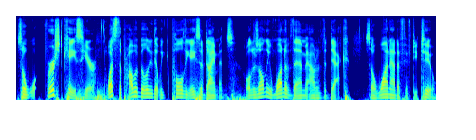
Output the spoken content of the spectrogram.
so first case here, what's the probability that we pull the ace of diamonds? Well, there's only one of them out of the deck, so 1 out of 52.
